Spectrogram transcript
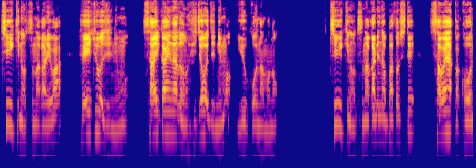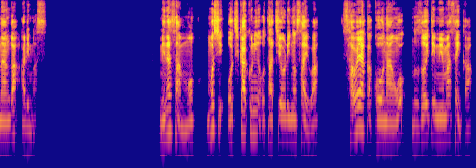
地域のつながりは平常時にも災害などの非常時にも有効なもの。地域のつながりの場として爽やか港南があります。皆さんももしお近くにお立ち寄りの際は、爽やか港南を覗いてみませんか？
